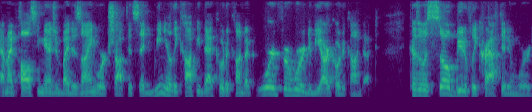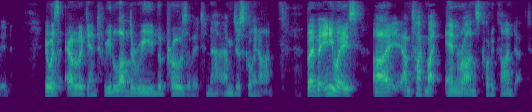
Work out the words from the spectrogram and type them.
at my policy management by design workshop that said we nearly copied that code of conduct word for word to be our code of conduct because it was so beautifully crafted and worded. It was elegant. We love to read the prose of it. And I'm just going on. But, but anyways, uh, I'm talking about Enron's code of conduct.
